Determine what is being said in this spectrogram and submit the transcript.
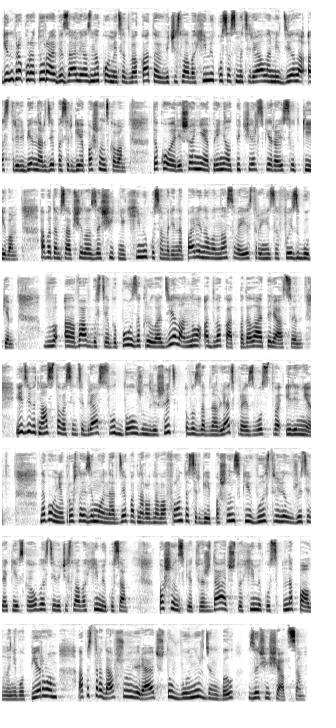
Генпрокуратура обязали ознакомить адвоката Вячеслава Химикуса с материалами дела о стрельбе нардепа Сергея Пашинского. Такое решение принял Печерский райсуд Киева. Об этом сообщила защитник Химикуса Марина Паринова на своей странице в Фейсбуке. В, а, в августе ГПУ закрыла дело, но адвокат подала апелляцию. И 19 сентября суд должен решить, возобновлять производство или нет. Напомню, прошлой зимой нардеп от Народного фронта Сергей Пашинский выстрелил в жителя Киевской области Вячеслава Химикуса. Пашинский утверждает, что Химикус напал на него первым, а пострадавший уверяет, что вынужден был защищаться.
